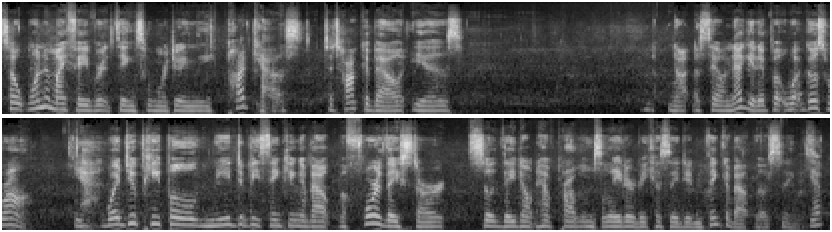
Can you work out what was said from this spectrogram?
so, one of my favorite things when we're doing the podcast to talk about is not to sound negative, but what goes wrong. Yeah. What do people need to be thinking about before they start so they don't have problems later because they didn't think about those things? Yep.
